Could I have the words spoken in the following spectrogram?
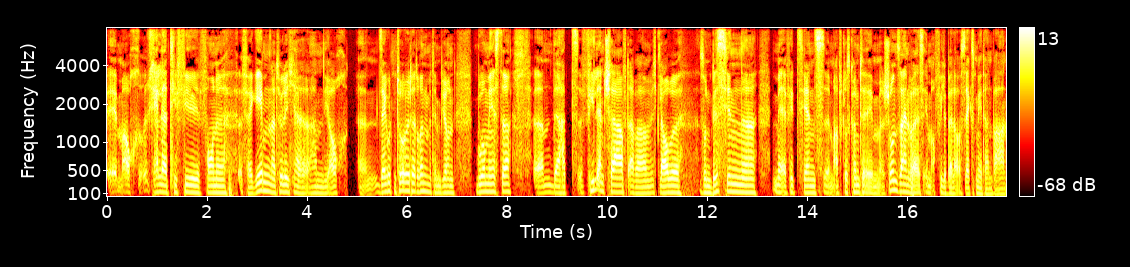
eben auch relativ viel vorne vergeben. Natürlich äh, haben die auch einen sehr guten Torhüter drin mit dem Björn Burmeister. Ähm, der hat viel entschärft, aber ich glaube, so ein bisschen äh, mehr Effizienz im Abschluss könnte eben schon sein, weil es eben auch viele Bälle aus sechs Metern waren.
